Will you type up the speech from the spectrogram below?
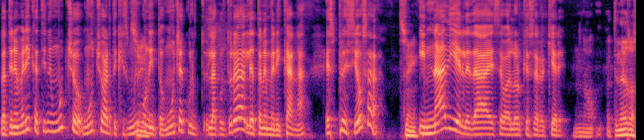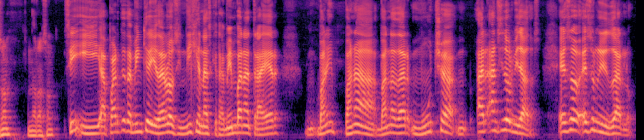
Latinoamérica tiene mucho, mucho arte que es muy Sí. bonito. Mucha la cultura latinoamericana es preciosa. Sí. Y nadie le da ese valor que se requiere. No, tienes razón, tienes razón. Sí, y aparte también quiere ayudar a los indígenas que también van a traer, van, a- van, a, van a dar mucha, han, han sido olvidados. Eso, eso no hay dudarlo.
